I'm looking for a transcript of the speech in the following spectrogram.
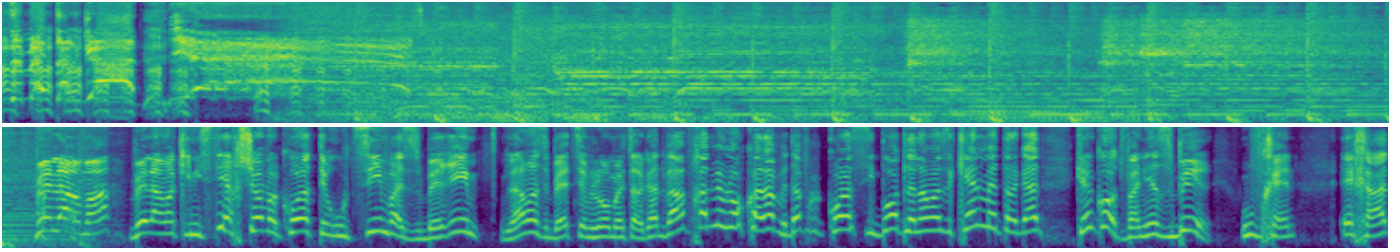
לזה מטאל גאד! ולמה? ולמה? כי ניסיתי לחשוב על כל התירוצים וההסברים למה זה בעצם לא metal god, ואף אחד מהם לא קלע, ודווקא כל הסיבות ללמה זה כן metal god, כן קולעות, ואני אסביר. ובכן, אחד,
